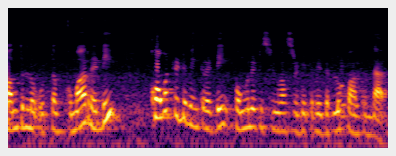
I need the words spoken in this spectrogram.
మంత్రులు ఉత్తమ్ కుమార్ రెడ్డి కోమటిరెడ్డి వెంకరెడ్డి పొంగులేటి శ్రీనివాసరెడ్డి తదితరులు పాల్గొన్నారు.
